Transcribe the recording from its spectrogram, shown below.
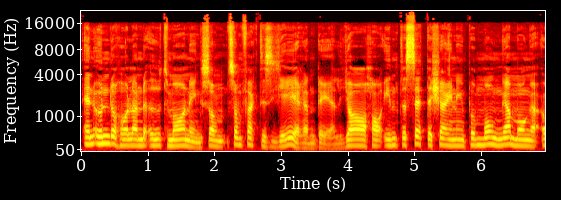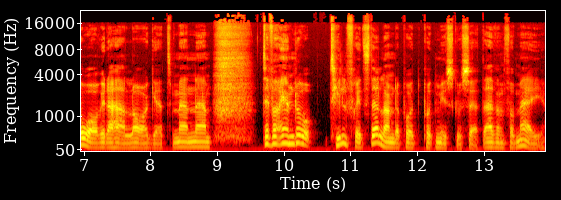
En underhållande utmaning som, som faktiskt ger en del. Jag har inte sett The Shining på många, många år vid det här laget. Men eh, det var ändå tillfredsställande på ett, på ett myskosätt, även för mig.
